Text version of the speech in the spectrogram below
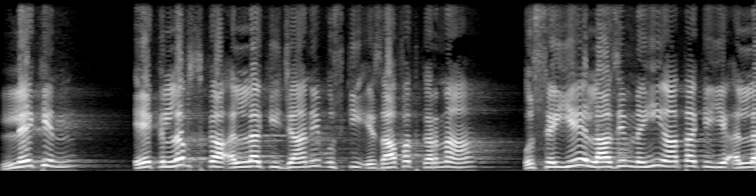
لیکن ایک لفظ کا اللہ کی جانب اس کی اضافت کرنا، اس سے یہ لازم نہیں آتا کہ یہ اللہ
